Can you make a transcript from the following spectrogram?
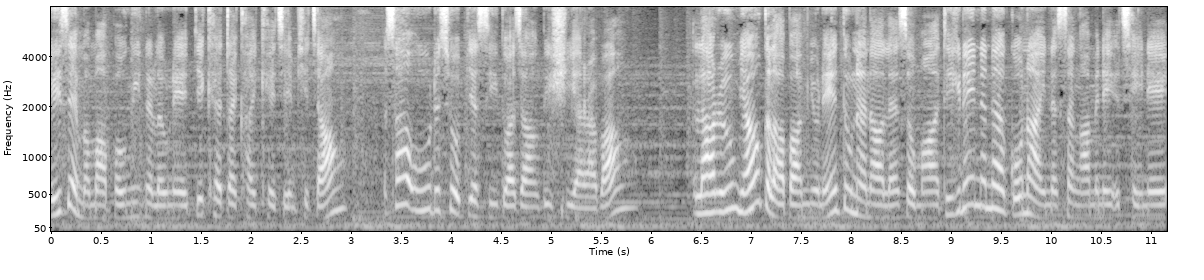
40မမပုံသီးနှလုံးနဲ့ပြစ်ခတ်တိုက်ခိုက်ခဲ့ခြင်းဖြစ်ကြောင်း အဆောက်အဦတချို့ပျက်စီးသွားကြောင်းသိရှိရတာပါအလာရူမြောက်ကလာပါမြို့နယ်တူနန်နာလမ်းစုံမှာဒီကနေ့နနက်9:25မိနစ်အချိန်နဲ့ည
